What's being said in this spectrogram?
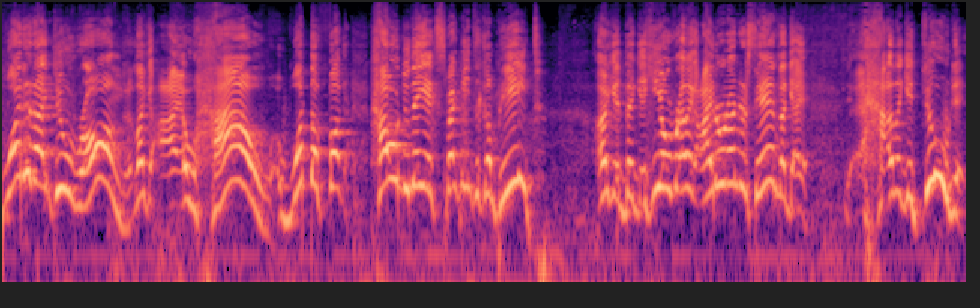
what did I do wrong? Like I how? What the fuck? How do they expect me to compete? Like, like he over like I don't understand. Like I how like dude,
